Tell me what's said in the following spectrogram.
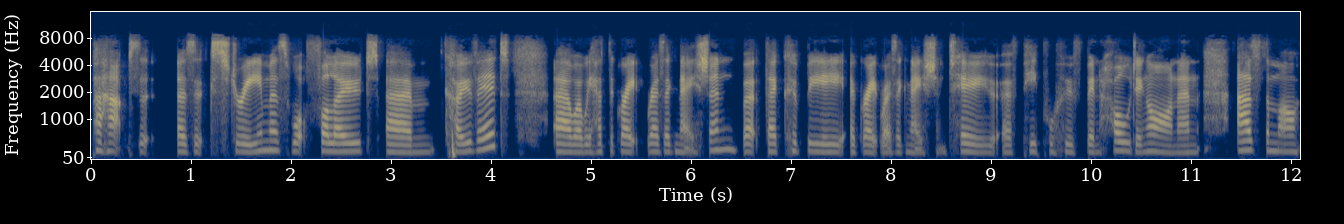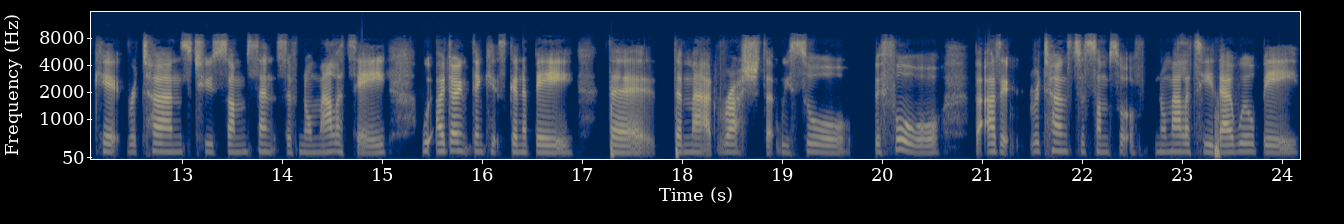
perhaps as extreme as what followed um, COVID, uh, where we had the great resignation, but there could be a great resignation too of people who've been holding on. And as the market returns to some sense of normality, I don't think it's going to be the the mad rush that we saw before, but as it returns to some sort of normality, there will be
